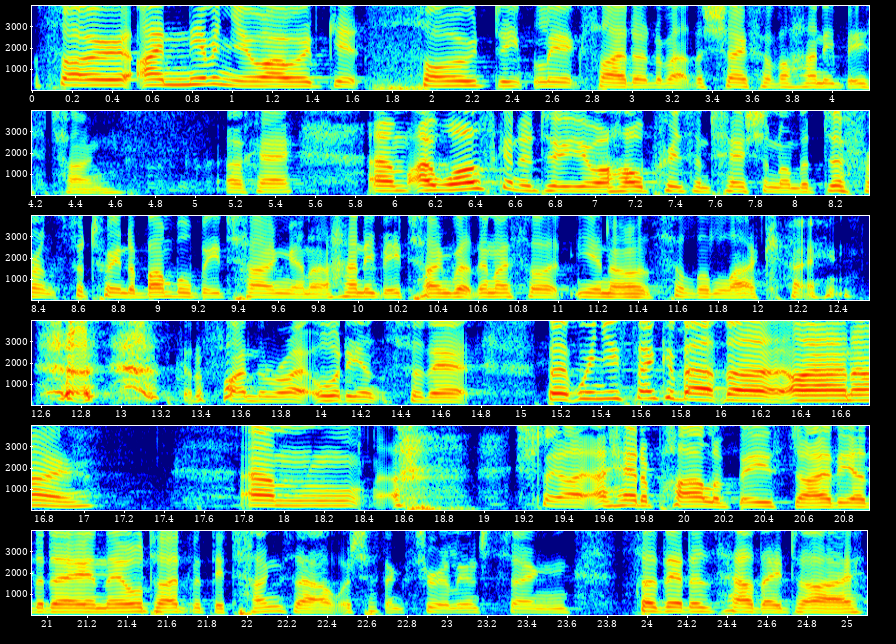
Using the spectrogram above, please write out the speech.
so I never knew I would get so deeply excited about the shape of a honeybee's tongue. Okay, um, I was going to do you a whole presentation on the difference between a bumblebee tongue and a honeybee tongue, but then I thought, you know, it's a little arcane. I've got to find the right audience for that. But when you think about the, I know, um, actually, I, I, had a pile of bees die the other day and they all died with their tongues out, which I think is really interesting. So that is how they die.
